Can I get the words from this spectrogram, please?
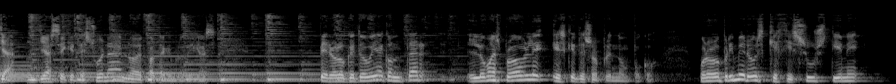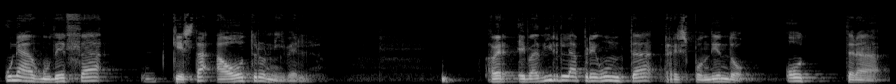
Ya, ya sé que te suena, no hace falta que me lo digas. Pero lo que te voy a contar, lo más probable es que te sorprenda un poco. Bueno, lo primero es que Jesús tiene una agudeza que está a otro nivel. A ver, evadir la pregunta respondiendo otra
